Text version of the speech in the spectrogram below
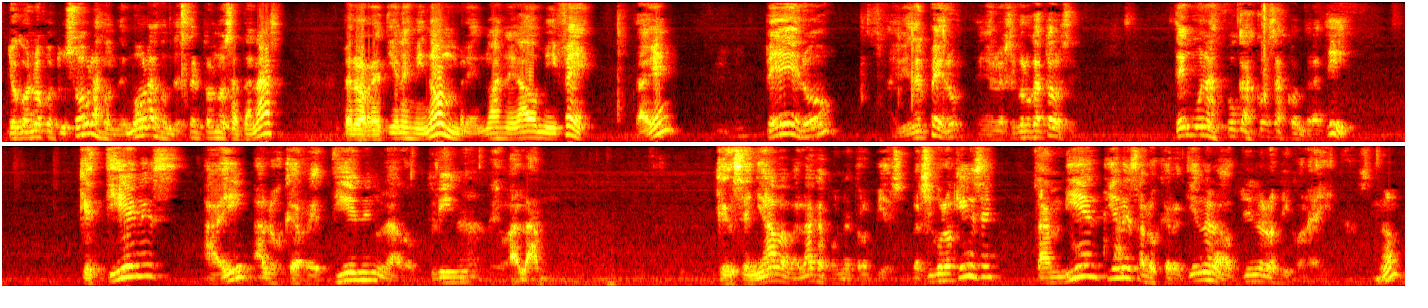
yo conozco tus obras, donde moras, donde está el trono de Satanás, pero retienes mi nombre, no has negado mi fe. ¿Está bien? Pero, ahí viene el pero, en el versículo 14. Tengo unas pocas cosas contra ti, que tienes ahí a los que retienen la doctrina de Balaam, que enseñaba a Balac a poner tropiezo. Versículo 15, también tienes a los que retienen la doctrina de los nicolaitas, ¿no?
